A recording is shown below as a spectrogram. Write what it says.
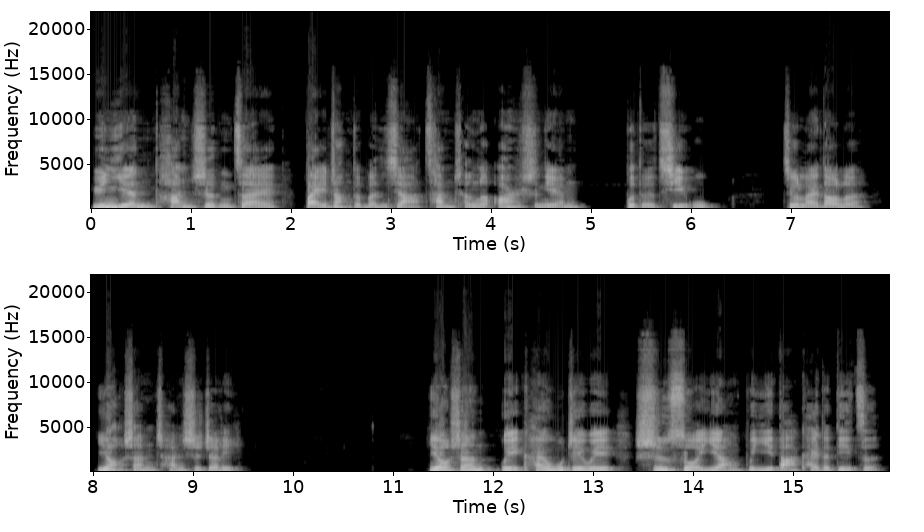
云岩谭胜在百丈的门下参禅了二十年，不得契悟，就来到了药山禅师这里。药山为开悟这位石锁一样不易打开的弟子，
